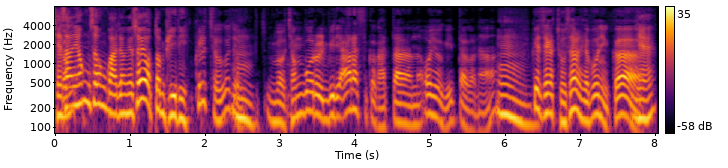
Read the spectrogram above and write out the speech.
재산 정- 형성 과정에서의 어떤 비리. 그렇죠, 그죠. 음. 뭐 정보를 미리 알았을 것 같다는 의혹이 있다거나. 음. 그래서 제가 조사를 해 보니까 예.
